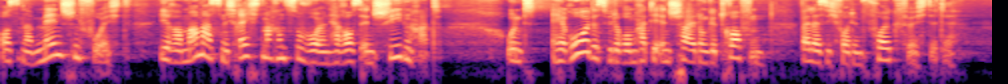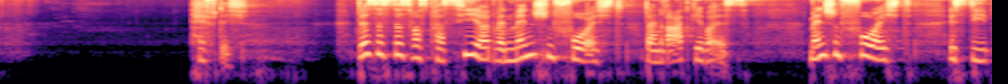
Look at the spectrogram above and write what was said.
aus einer Menschenfurcht ihrer Mamas nicht recht machen zu wollen, heraus entschieden hat. Und Herodes wiederum hat die Entscheidung getroffen, weil er sich vor dem Volk fürchtete. Heftig. Das ist das, was passiert, wenn Menschenfurcht dein Ratgeber ist. Menschenfurcht ist die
